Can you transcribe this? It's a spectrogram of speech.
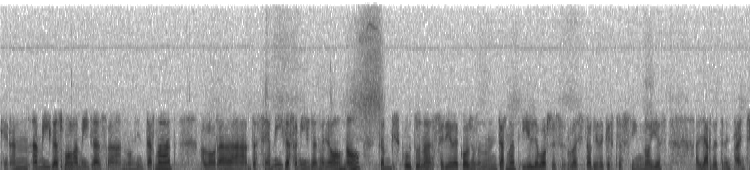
que eren amigues, molt amigues en un internat, a l'hora de, de ser amigues, amigues, allò, no?, que han viscut una sèrie de coses en un internat, i llavors és la història d'aquestes cinc noies al llarg de 30 anys.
